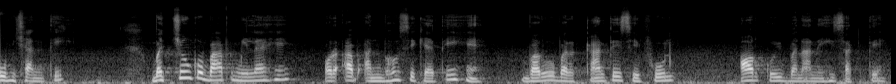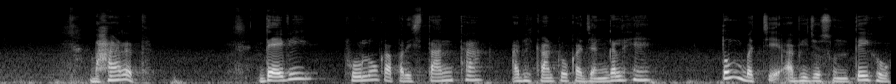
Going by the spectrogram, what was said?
ओम शांति। बच्चों को बाप मिला है और अब अनुभव से कहते हैं, बरोबर कांटे से फूल और कोई बना नहीं सकते। भारत, दैवी फूलों का परिस्तान था, अभी कांटों का जंगल है। तुम बच्चे अभी जो सुनते हो,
